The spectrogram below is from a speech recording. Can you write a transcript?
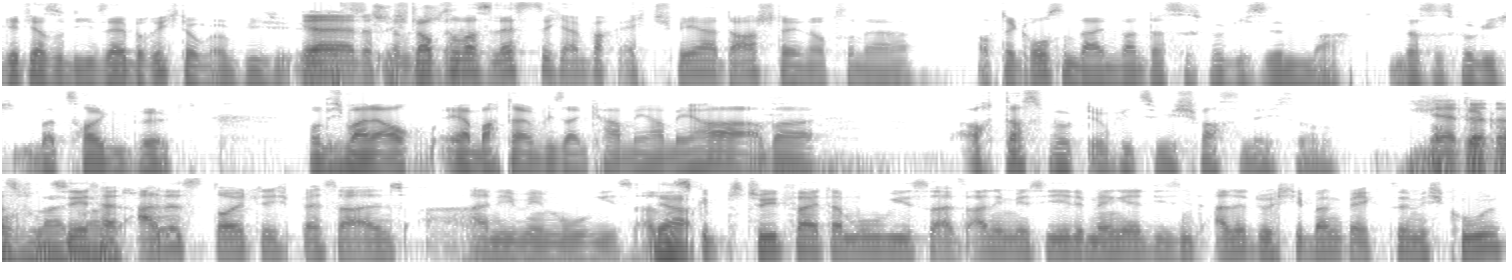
geht ja so dieselbe Richtung irgendwie. Ja, ja, das, das stimmt, ich glaube, sowas lässt sich einfach echt schwer darstellen auf so einer, auf der großen Leinwand, dass es wirklich Sinn macht und dass es wirklich überzeugend wirkt. Und ich meine auch, er macht da irgendwie sein Kamehameha, aber auch das wirkt irgendwie ziemlich schwachsinnig so. Ja, da, das funktioniert halt alles deutlich besser als Anime-Movies. Also Ja. es gibt Street Fighter-Movies als Animes jede Menge, die sind alle durch die Bank weg ziemlich cool.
